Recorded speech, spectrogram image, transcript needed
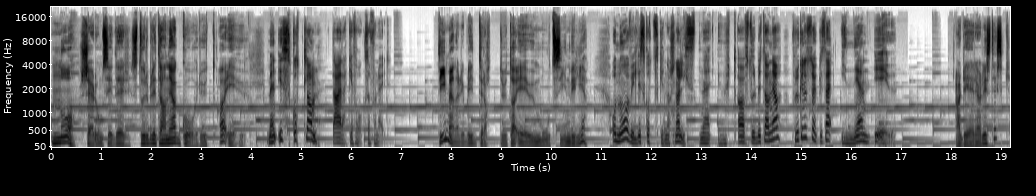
Nå skjer det omsider. Storbritannia går ut av EU. Men i Skottland, der er ikke folk så fornøyd. De mener de blir dratt ut av EU mot sin vilje. Og nå vil de skotske nasjonalistene ut av Storbritannia for å kunne søke seg inn igjen i EU. Er det realistisk?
